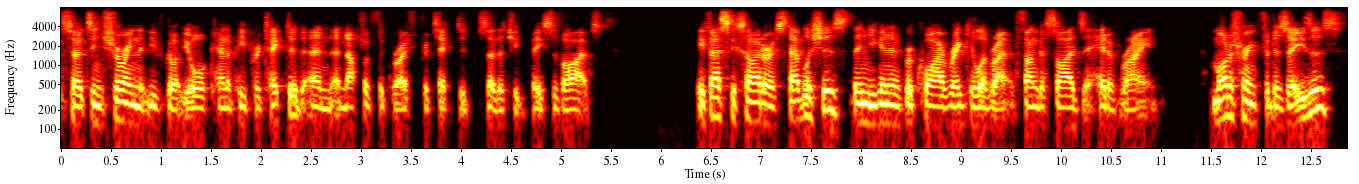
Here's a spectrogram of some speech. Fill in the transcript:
So it's ensuring that you've got your canopy protected and enough of the growth protected so the chickpea survives. If Ascochyta establishes, then you're going to require regular fungicides ahead of rain. Monitoring for diseases.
